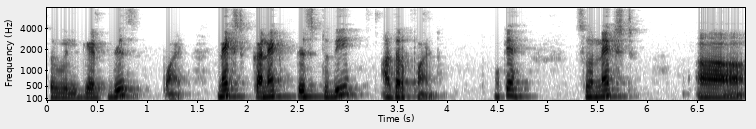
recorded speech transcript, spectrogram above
So we'll get this point. Next connect this to the other point. Okay. So next uh,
